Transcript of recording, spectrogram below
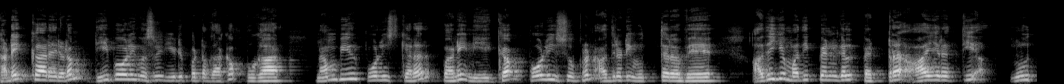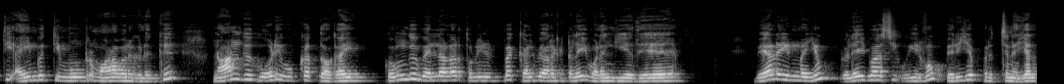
கடைக்காரரிடம் தீபாவளி வசூலில் ஈடுபட்டதாக புகார். நம்பியூர் போலீஸ்காரர் பணி நீக்கம். போலீஸ் சூப்பரன் அதிரடி உத்தரவு. அதிக மதிப்பெண்கள் பெற்ற ஆயிரத்தி நூற்றி ஐம்பத்தி மூன்று மாணவர்களுக்கு நான்கு கோடி ஊக்கத்தொகை. கொங்கு வெள்ளாளர் தொழில்நுட்ப கல்வி அறக்கட்டளை வழங்கியது. வேலையின்மையும் விலைவாசி உயர்வும் பெரிய பிரச்சனைகள்.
